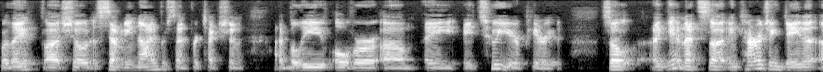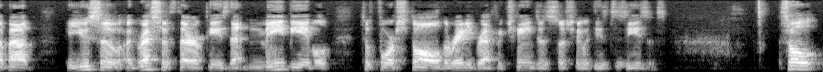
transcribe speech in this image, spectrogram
where they uh, showed a 79% protection, I believe, over um, a, a two-year period. So again, that's uh, encouraging data about the use of aggressive therapies that may be able to forestall the radiographic changes associated with these diseases. So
